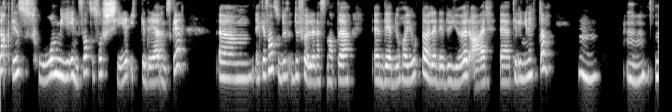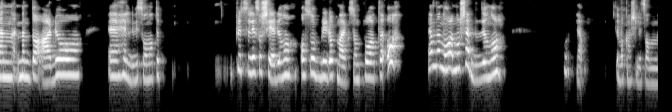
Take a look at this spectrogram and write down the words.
lagt inn så mye innsats, og så skjer ikke det jeg ønsker. Um, ikke sant? Så du, du føler nesten at det, eh, du har gjort, da, eller det du gjør, er eh, til ingen nytte. Mm. Mm. Men, men da er det jo eh, heldigvis sånn at det, plutselig så skjer det jo noe, og så blir du oppmerksom på at å, ja, men nå, nå skjedde det jo noe. Ja. Det var kanskje litt sånn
